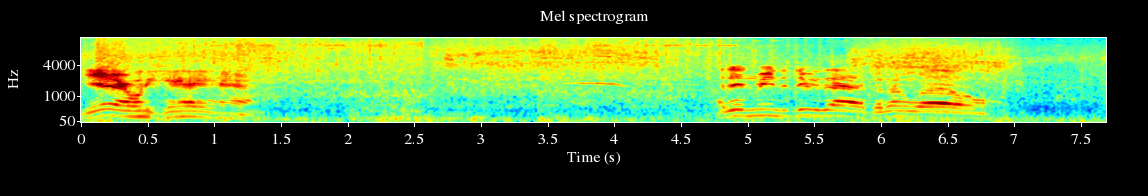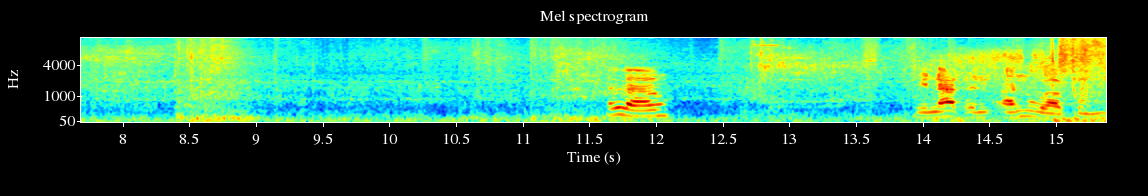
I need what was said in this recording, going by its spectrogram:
Yeah, we can! I didn't mean to do that, but oh well. Hello. You're not an unwelcome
